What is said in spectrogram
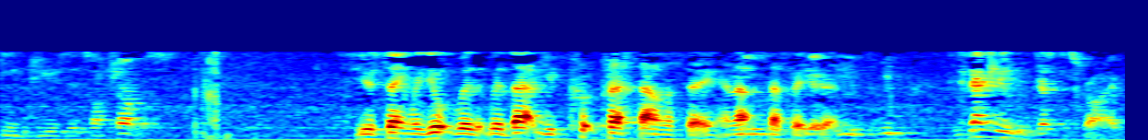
keen to use this on Shabbos. So you're saying with your, with, with that you pr- press down the thing and that You- separates you- it. you- exactly what we've just described.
